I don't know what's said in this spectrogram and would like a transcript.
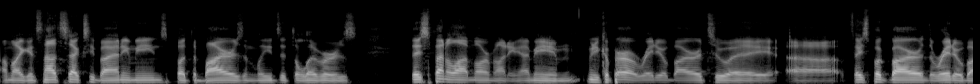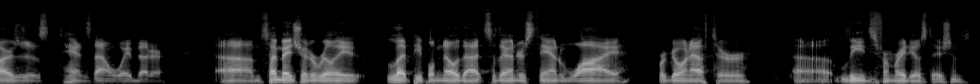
I'm like, it's not sexy by any means, but the buyers and leads it delivers, they spend a lot more money. I mean, when you compare a radio buyer to a uh, Facebook buyer, the radio buyers are just hands down way better. Um, so I made sure to really let people know that so they understand why we're going after uh, leads from radio stations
